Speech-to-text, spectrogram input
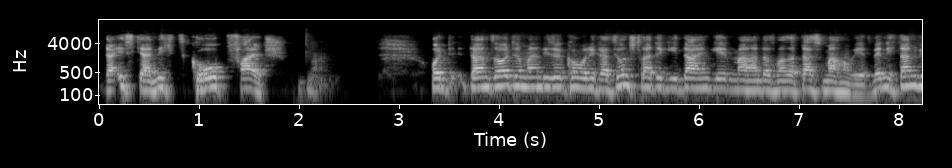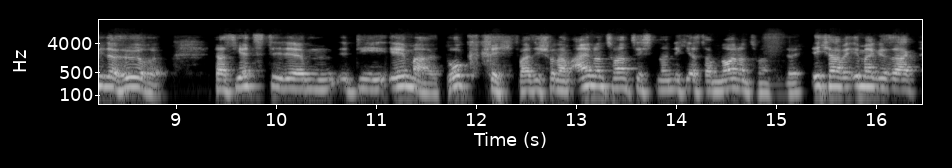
da ist ja nichts grob falsch. Nein. Und dann sollte man diese Kommunikationsstrategie dahingehend machen, dass man sagt, das machen wir jetzt. Wenn ich dann wieder höre, dass jetzt ähm, die EMA Druck kriegt, weil sie schon am 21. und nicht erst am 29. Ich habe immer gesagt,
